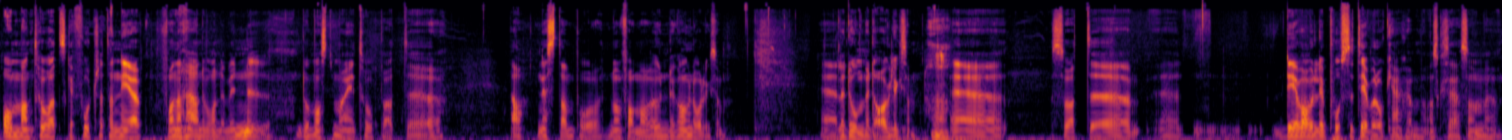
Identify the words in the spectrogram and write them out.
om man tror att det ska fortsätta ner från den här nivån där vi är nu, då måste man ju tro på att eh, ja, nästan på någon form av undergång då liksom. Eh, eller domedag liksom. Mm. Eh, så att eh, det var väl det positiva då kanske, man ska säga, som,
